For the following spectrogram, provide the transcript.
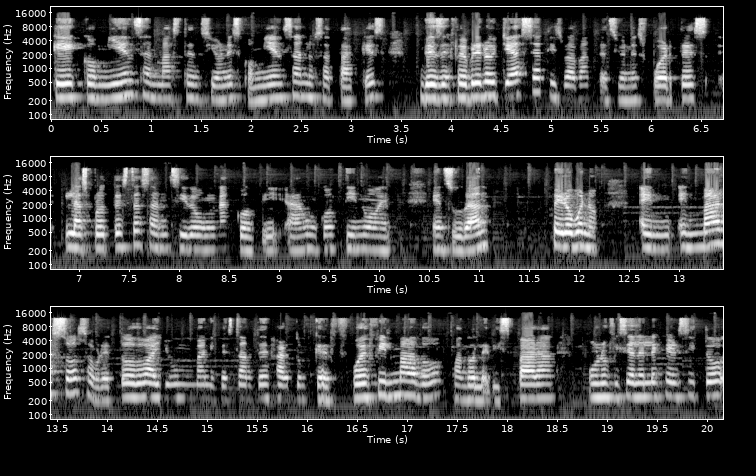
que comienzan más tensiones, comienzan los ataques. Desde febrero ya se atisbaban tensiones fuertes. Las protestas han sido una, un continuo en Sudán. Pero bueno, en, en, marzo sobre todo hay un manifestante en Khartoum que fue filmado cuando le disparan un oficial del ejército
